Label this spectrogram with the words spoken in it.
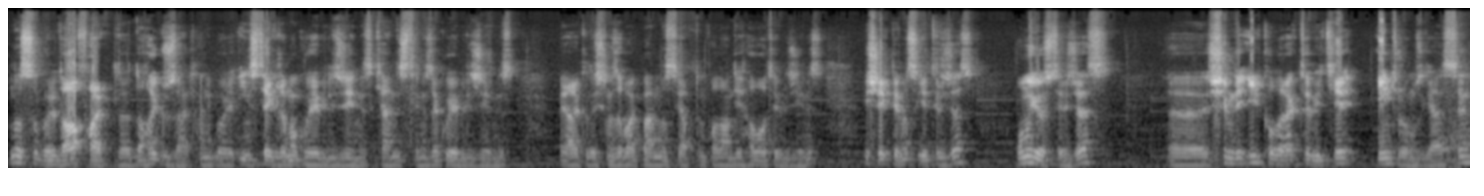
nasıl böyle daha farklı, daha güzel, hani böyle Instagram'a koyabileceğiniz, kendi sitenize koyabileceğiniz veya arkadaşınıza bak ben nasıl yaptım falan diye hava atabileceğiniz bir şekilde nasıl getireceğiz onu göstereceğiz. E, şimdi ilk olarak tabii ki intromuz gelsin.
